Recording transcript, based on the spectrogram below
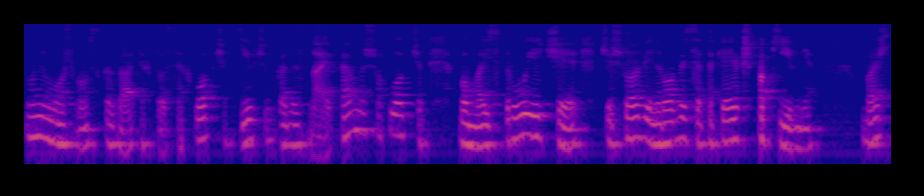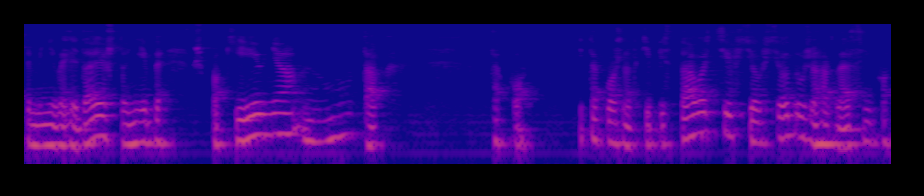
Ну, не можу вам сказати, хто це хлопчик, дівчинка, не знаю. Певно, що хлопчик, бо майструє, чи, чи що він робиться таке, як шпаківня. Бачите, мені виглядає, що ніби шпаківня, ну так, тако. І також на такій підставочці все, все дуже гарнесенько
